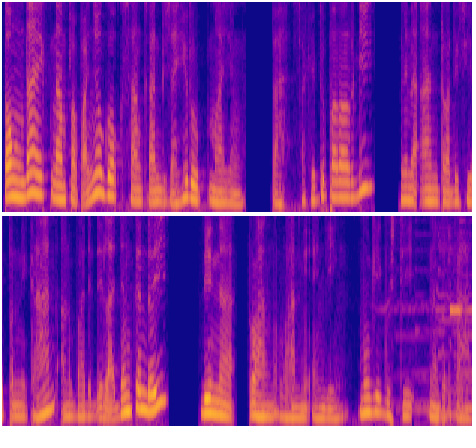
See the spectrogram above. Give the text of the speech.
Tong daek nampa panyogok sangkan bisa hirup mayang. Tah sakitu parorgi ngenaan tradisi pernikahan anu bade dilajengkeun deui dina rohang rohani enjing. Mugi Gusti ngaberkahan.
